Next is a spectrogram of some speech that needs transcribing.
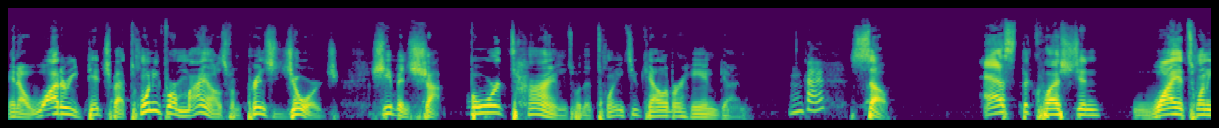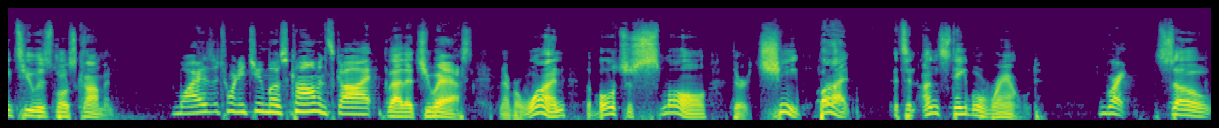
in a watery ditch about 24 miles from Prince George. She had been shot four times with a 22 caliber handgun. Okay. So, ask the question why a 22 is most common. Why is a 22 most common, Scott? Glad that you asked. Number one, the bullets are small, they're cheap, but it's an unstable round. Right. So,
